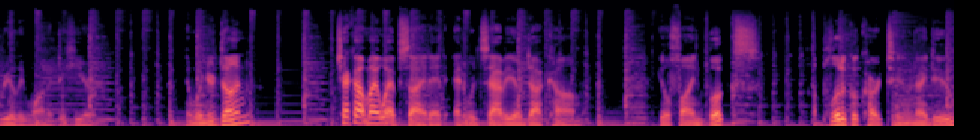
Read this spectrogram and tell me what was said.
really wanted to hear. And when you're done, check out my website at edwardsavio.com. You'll find books, a political cartoon I do,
